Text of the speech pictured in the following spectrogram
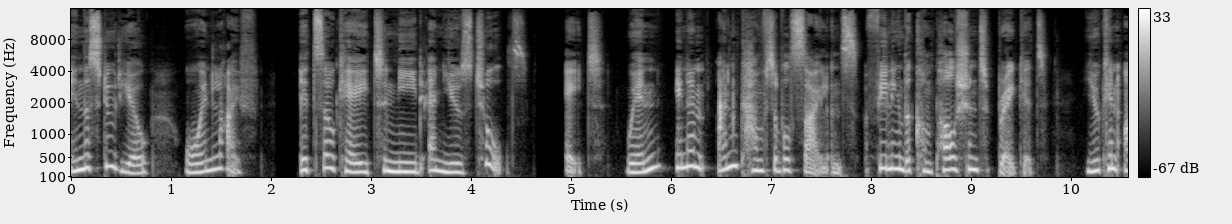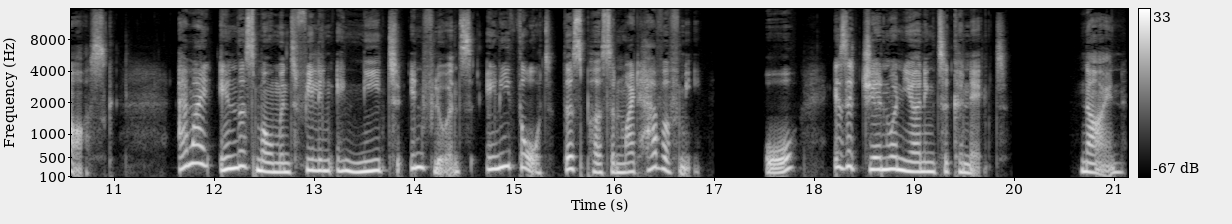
in the studio or in life. It's okay to need and use tools. 8. When in an uncomfortable silence, feeling the compulsion to break it, you can ask, Am I in this moment feeling a need to influence any thought this person might have of me? Or is it genuine yearning to connect? 9.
